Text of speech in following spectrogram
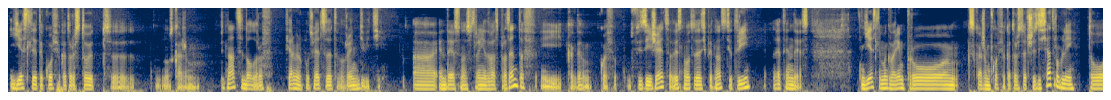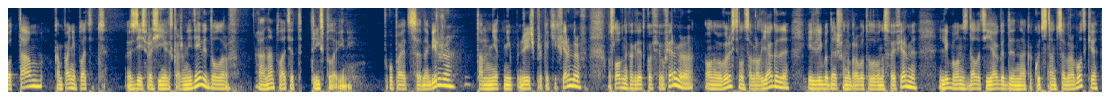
Если это кофе, который стоит, э, ну, скажем, 15 долларов, фермер получает из этого в районе 9. А НДС у нас в стране 20%, и когда кофе заезжает, соответственно, вот из этих 15 3 это НДС. Если мы говорим про, скажем, кофе, который стоит 60 рублей, то там компания платит здесь, в России, скажем, не 9 долларов, а она платит 3,5. Покупается на бирже, там нет ни речи про каких фермеров. Условно, когда это кофе у фермера, он его вырастил, он собрал ягоды, и либо дальше он обработал его на своей ферме, либо он сдал эти ягоды на какую-то станцию обработки,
